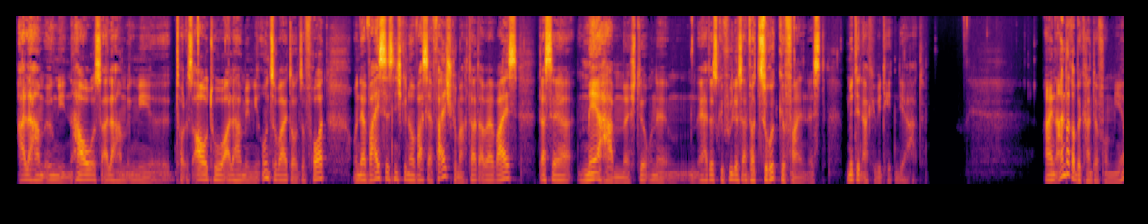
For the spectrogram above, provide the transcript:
Alle haben irgendwie ein Haus, alle haben irgendwie ein äh, tolles Auto, alle haben irgendwie und so weiter und so fort. Und er weiß jetzt nicht genau, was er falsch gemacht hat, aber er weiß, dass er mehr haben möchte und er, er hat das Gefühl, dass er einfach zurückgefallen ist mit den Aktivitäten, die er hat. Ein anderer Bekannter von mir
